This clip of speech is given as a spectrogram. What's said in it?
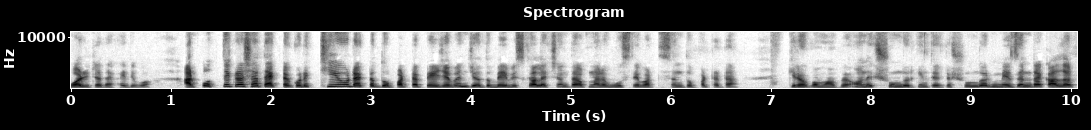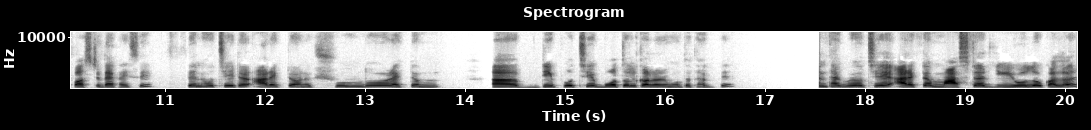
বডিটা দেখাই দিব। আর প্রত্যেকটার সাথে একটা করে কিউট একটা দোপাট্টা পেয়ে যাবেন। যেহেতু বেবিস কালেকশন তা আপনারা বুঝতে পারতেছেন দোপাট্টাটা কীরকম হবে। অনেক সুন্দর কিন্তু একটা সুন্দর মেজেন্ডা কালার ফার্স্টে দেখাইছি। দেন হচ্ছে এটার আরেকটা অনেক সুন্দর একটা ডিপ হচ্ছে বোতল কালারের মধ্যে থাকবে। থাকবে হচ্ছে আরেকটা মাস্টার্ড ইয়েলো কালার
